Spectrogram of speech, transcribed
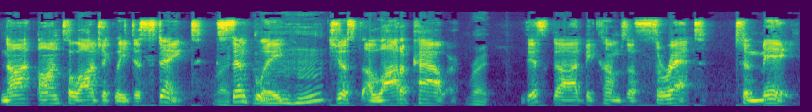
not ontologically distinct, simply just a lot of power Right. this God becomes a threat to me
